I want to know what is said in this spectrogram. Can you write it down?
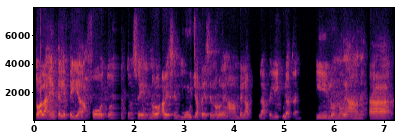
toda la gente le pedía la foto, entonces no, a veces, muchas veces no lo dejaban ver la, la, película tranquilo, no dejaban estar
